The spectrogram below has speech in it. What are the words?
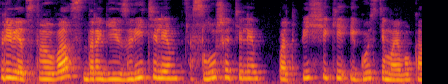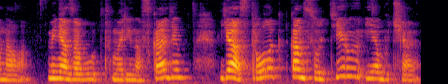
Приветствую вас, дорогие зрители, слушатели, подписчики и гости моего канала. Меня зовут Марина Скади, я астролог, консультирую и обучаю.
